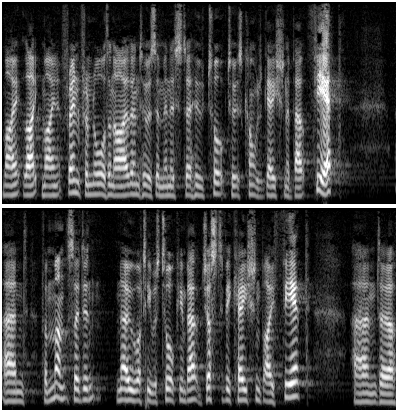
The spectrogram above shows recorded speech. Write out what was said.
My, like my friend from Northern Ireland, who was a minister, who talked to his congregation about fiat, and for months they didn't know what he was talking about justification by fiat. And uh,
